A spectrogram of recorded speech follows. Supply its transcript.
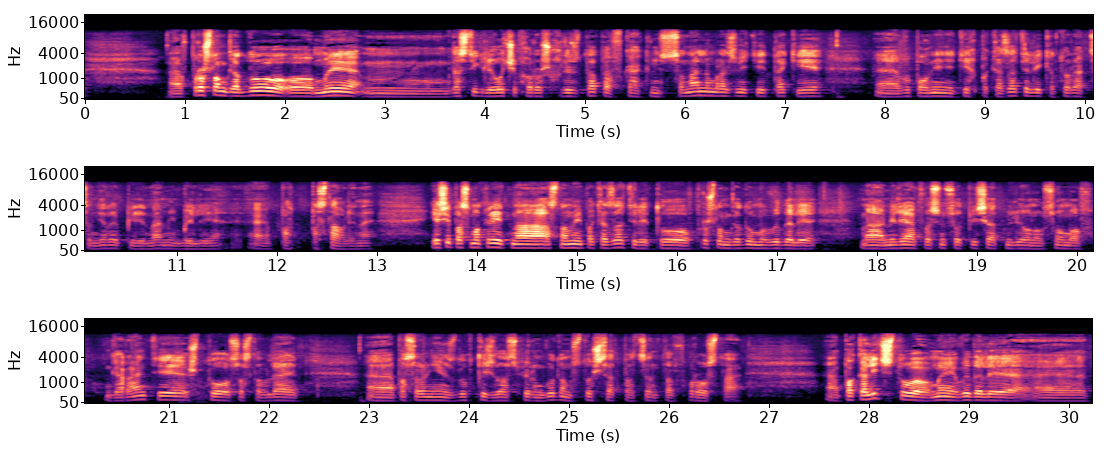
Э, в прошлом году мы достигли очень хороших результатов как в институциональном развитии, так и э, выполнении тех показателей, которые акционеры перед нами были э, поставлены. Если посмотреть на основные показатели, то в прошлом году мы выдали на миллиард 850 миллионов сомов гарантии, что составляет Э, по сравнению с 2021 годом 160% роста. Э, по количеству мы выдали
